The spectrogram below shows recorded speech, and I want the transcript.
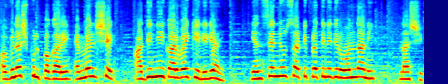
अविनाश फुलपगारे एम एल शेख आदींनी ही कारवाई केलेली आहे. एनसीएन न्यूजसाठी प्रतिनिधी रोहन दानी नाशिक.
